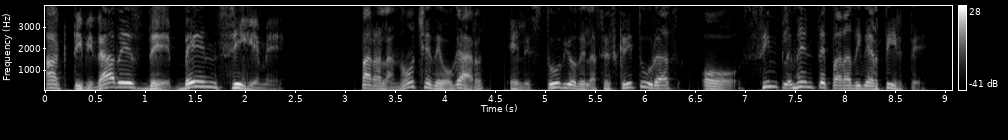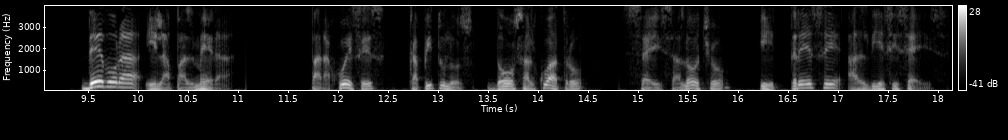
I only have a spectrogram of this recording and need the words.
Actividades de Ven Sígueme. Para la noche de hogar, el estudio de las escrituras o simplemente para divertirte. Débora y la palmera. Para jueces, capítulos 2 al 4, 6 al 8 y 13 al 16.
